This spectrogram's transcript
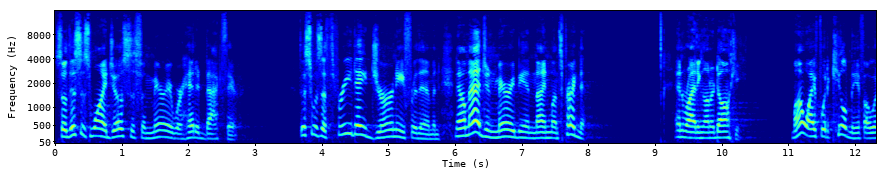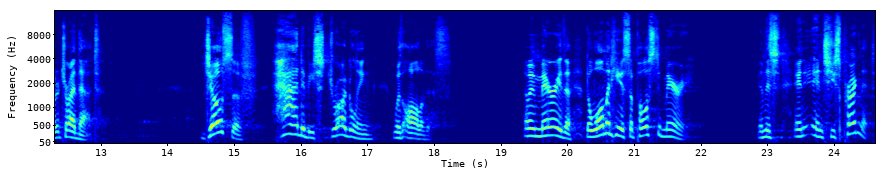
So, this is why Joseph and Mary were headed back there. This was a three day journey for them. And now imagine Mary being nine months pregnant and riding on a donkey. My wife would have killed me if I would have tried that. Joseph had to be struggling with all of this. I mean, Mary, the, the woman he is supposed to marry, and, this, and, and she's pregnant,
